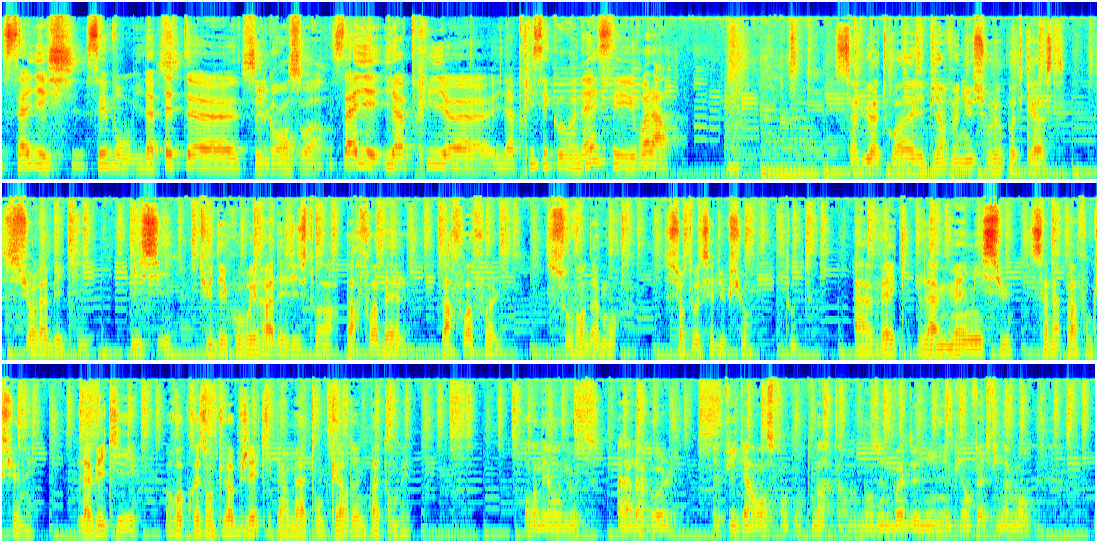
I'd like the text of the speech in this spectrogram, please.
ça y est, c'est bon. Il a peut-être. euh, C'est le grand soir. ça y est, il a pris, euh, il a pris ses coronesses et voilà. Salut à toi et bienvenue sur le podcast Sur la béquille. Ici, tu découvriras des histoires parfois belles, parfois folles, souvent d'amour, surtout de séduction, toutes avec la même issue. Ça n'a pas fonctionné. La béquille représente l'objet qui permet à ton cœur de ne pas tomber. On est en août, à la Baule, et puis Garance rencontre Martin dans une boîte de nuit, et puis en fait, finalement,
